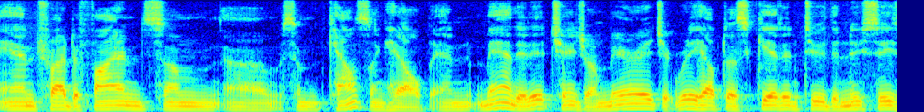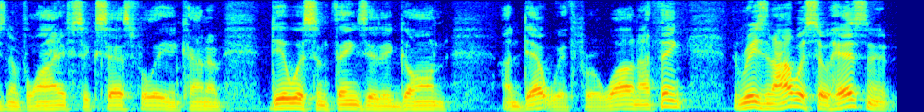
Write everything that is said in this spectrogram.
and tried to find some uh, some counseling help. And man, did it change our marriage! It really helped us get into the new season of life successfully and kind of deal with some things that had gone undealt with for a while. And I think the reason I was so hesitant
